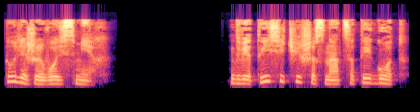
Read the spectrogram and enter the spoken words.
то ли живой смех. 2016 год.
